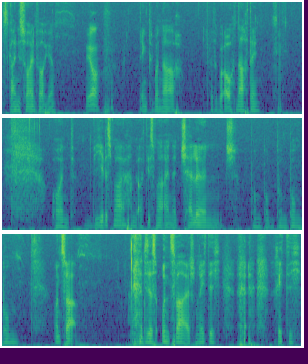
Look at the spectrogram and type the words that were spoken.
Ist gar nicht so einfach, gell? Ja, Denk drüber nach. Ich werde drüber auch nachdenken. Und wie jedes Mal haben wir auch diesmal eine Challenge. Bum, bum, bum, bum, bum. Und zwar, dieses und zwar ist schon richtig, richtig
